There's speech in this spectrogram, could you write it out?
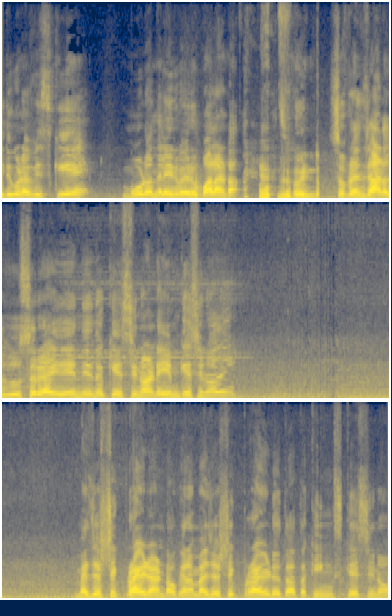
ఇది కూడా విస్కీ మూడు వందల ఇరవై రూపాయలు అంట సో ఫ్రెండ్స్ ఆడ చూస్తారు ఇదేంది ఏందో కెసినో అండి ఏం కెసినో అది? మెజెస్టిక్ ప్రైడ్ అంట ఓకేనా? మెజెస్టిక్ ప్రైడ్ తర్వాత కింగ్స్ కెసినో.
